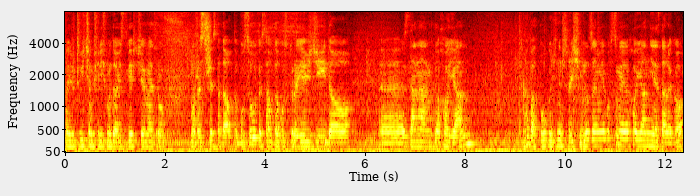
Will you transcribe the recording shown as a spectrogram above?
No i rzeczywiście musieliśmy dojść z 200 metrów, może z 300 do autobusu. To jest autobus, który jeździ do, e, z Danang do Hoi An. Chyba pół godziny, 40 minut zajmuje, bo w sumie Hoi An nie jest daleko.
